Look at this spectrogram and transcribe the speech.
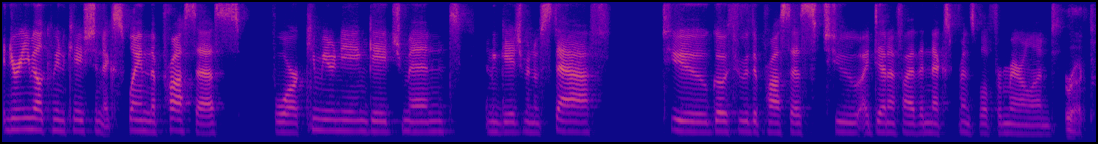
in your email communication, explain the process for community engagement and engagement of staff to go through the process to identify the next principal for Maryland. Correct.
